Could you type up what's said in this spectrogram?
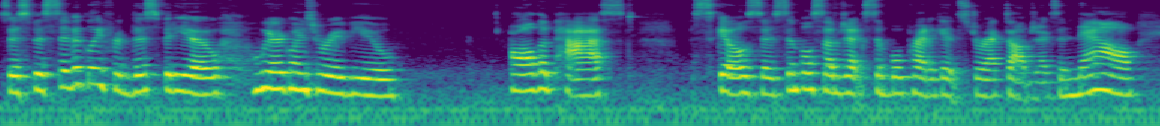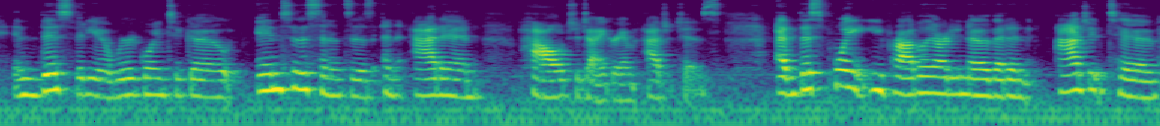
So specifically for this video, we are going to review all the past skills, so simple subjects, simple predicates, direct objects. And now in this video, we're going to go into the sentences and add in how to diagram adjectives. At this point, you probably already know that an adjective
